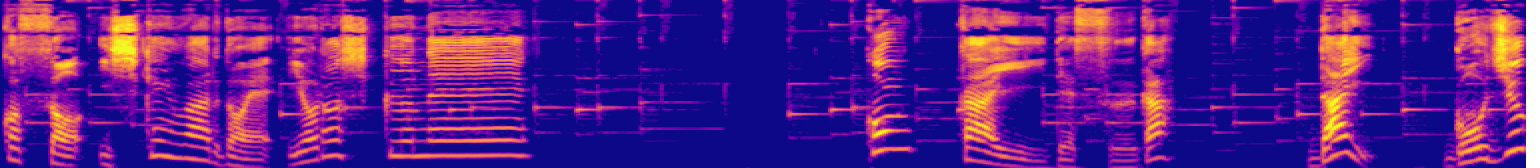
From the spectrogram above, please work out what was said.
こそ石剣ワールドへよろしくね。今回ですが、第50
